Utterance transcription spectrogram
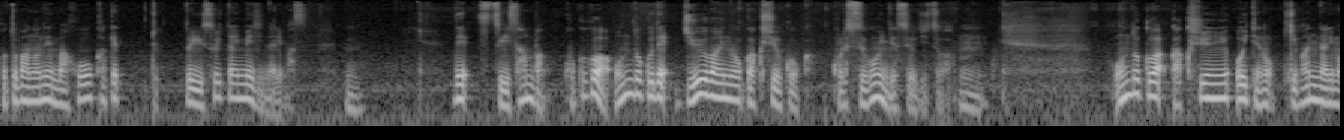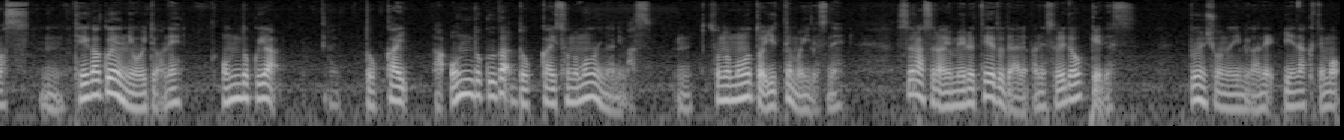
言葉のね魔法をかけるというそういったイメージになります、うん、で次3番。国語は音読で10倍の学習効果。これすごいんですよ実は、うん、音読は学習においての基盤になります、うん、低学年においてはね音読や読解あ音読が読解そのものになります、うん、そのものと言ってもいいですね。スラスラ読める程度であればねそれで OK です。文章の意味がね言えなくても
